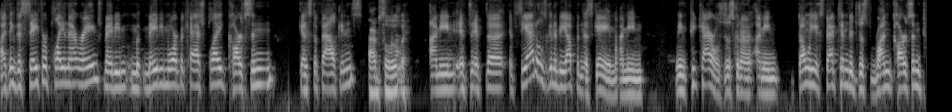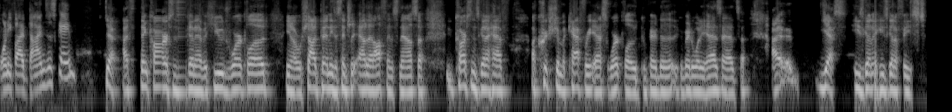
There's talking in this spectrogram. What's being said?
I think the safer play in that range, maybe maybe more of a cash play, Carson against the Falcons. Absolutely. Uh, I mean, if if the if Seattle's going to be up in this game, I mean, I mean Pete Carroll's just going to. I mean, don't we expect him to just run Carson twenty five times this game? Yeah, I think Carson's going to have a huge workload. You know, Rashaad Penny's essentially out of that offense now, so Carson's going to have a Christian McCaffrey s workload compared to compared to what he has had. So, I yes, he's gonna he's gonna feast.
